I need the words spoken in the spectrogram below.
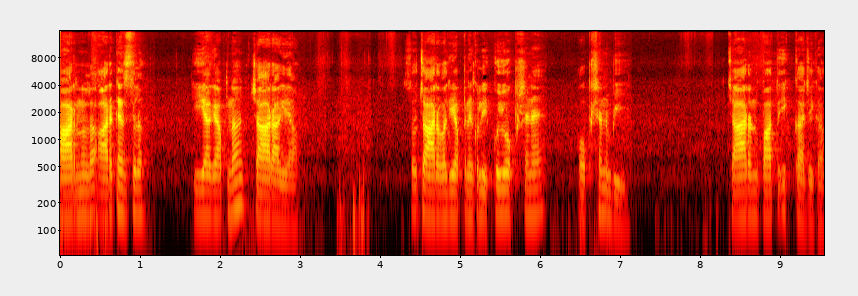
R ਨਾਲ R ਕੈਂਸਲ ਕੀ ਆ ਗਿਆ ਆਪਣਾ 4 ਆ ਗਿਆ ਸੋ 4 ਵਾਲੀ ਆਪਣੇ ਕੋਲ ਇੱਕੋ ਹੀ ਆਪਸ਼ਨ ਹੈ ਆਪਸ਼ਨ ਬੀ 4 ਅਨੁਪਾਤ 1 ਆ ਜਾਏਗਾ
